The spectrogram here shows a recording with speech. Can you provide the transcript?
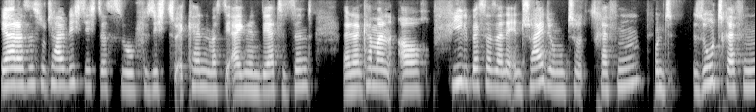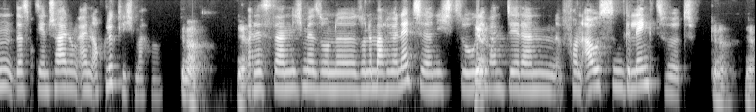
Ja, das ist total wichtig, das so für sich zu erkennen, was die eigenen Werte sind, weil dann kann man auch viel besser seine Entscheidungen treffen und so treffen, dass die Entscheidungen einen auch glücklich machen. Genau. Ja. Man ist dann nicht mehr so eine, so eine Marionette, nicht so ja. jemand, der dann von außen gelenkt wird. Genau, ja.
